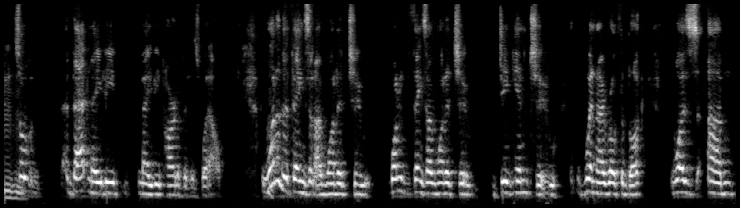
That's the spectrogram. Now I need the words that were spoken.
Mhm. So that may be may be part of it as well. One of the things that I wanted to one of the things I wanted to dig into when I wrote the book was um,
